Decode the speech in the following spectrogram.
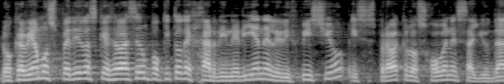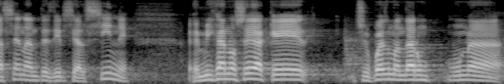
lo que habíamos pedido es que se va a hacer un poquito de jardinería en el edificio y se esperaba que los jóvenes ayudasen antes de irse al cine. Eh, mi hija, no sé a qué, si puedes mandar un, una,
